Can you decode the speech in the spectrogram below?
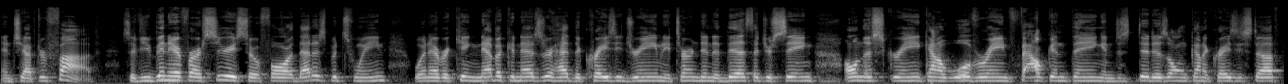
and chapter 5. So if you've been here for our series so far, that is between whenever King Nebuchadnezzar had the crazy dream and he turned into this that you're seeing on the screen, kind of Wolverine Falcon thing, and just did his own kind of crazy stuff,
